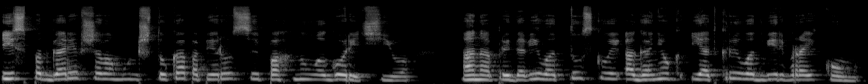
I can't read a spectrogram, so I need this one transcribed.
Из подгоревшего мундштука папиросы пахнуло горечью. Она придавила тусклый огонек и открыла дверь в райком.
